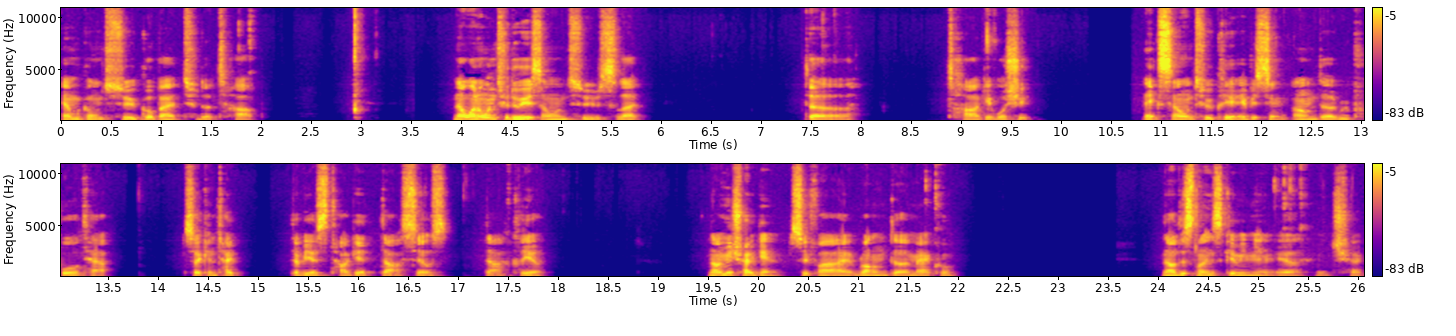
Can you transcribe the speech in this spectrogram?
I'm going to go back to the top. Now what I want to do is I want to select the target worksheet. Next, I want to clear everything on the report tab. So I can type ws target cells clear. Now let me try again. So if I run the macro, now this line is giving me an error. Let me check.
